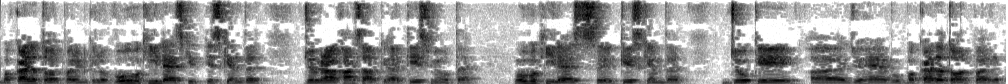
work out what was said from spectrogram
बाकायदा तौर पर इनके लोग। वो वकील है इसकी, इसके अंदर, जो इमरान खान साहब के हर केस में होता है। वो वकील है इस केस के अंदर, जो कि जो है वो बाकायदा तौर पर,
